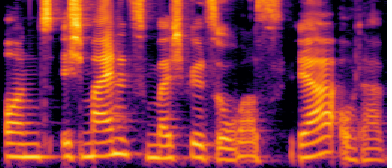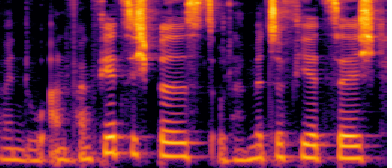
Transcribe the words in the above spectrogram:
und ich meine zum Beispiel sowas, ja, oder wenn du Anfang 40 bist oder Mitte 40,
